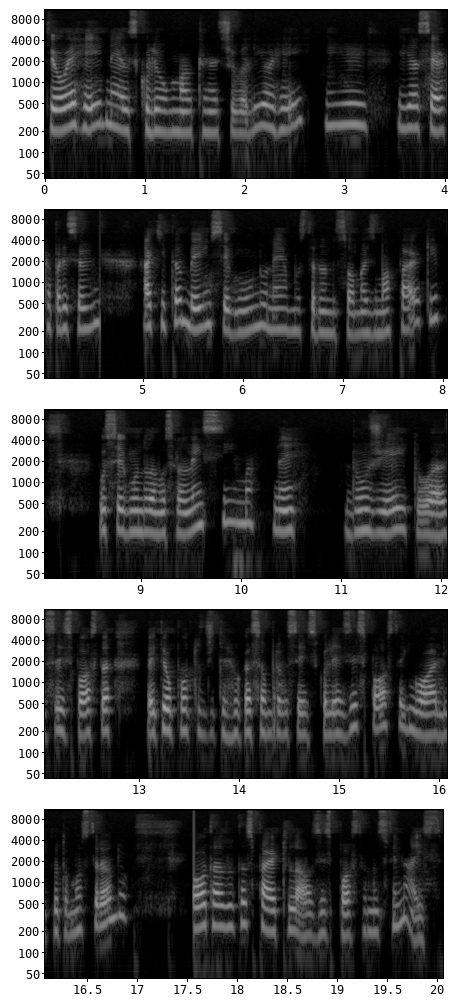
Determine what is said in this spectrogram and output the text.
que eu errei, né? Eu escolhi uma alternativa ali, eu errei, e, e a certa apareceu em Aqui também o segundo, né, mostrando só mais uma parte. O segundo vai mostrar lá em cima, né, de um jeito, as respostas, vai ter o ponto de interrogação para você escolher as respostas, igual ali que eu tô mostrando. Volta as outras partes lá, as respostas nos finais.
